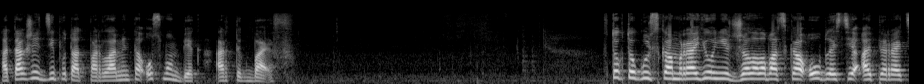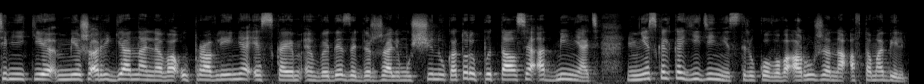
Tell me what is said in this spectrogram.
а также депутат парламента Осмонбек Артыкбаев. В Токтогульском районе Джалалабадской области оперативники межрегионального управления СКМ МВД задержали мужчину, который пытался обменять несколько единиц стрелкового оружия на автомобиль.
